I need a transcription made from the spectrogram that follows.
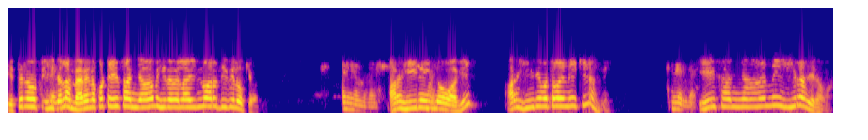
එතනම පිහිටලා මැරෙනකොට ඒ සංඥාවම හිර වෙලා ඉන්නවා අර දිව්‍ය ලෝකෙ අර හීනේ ඉන්නවා වගේ. අර හීනේම තමයි මේ කියන්නේ. ඒ සංඥාවේ හිර වෙනවා.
